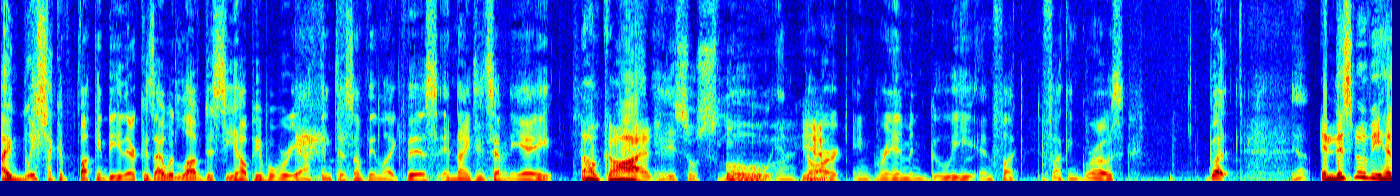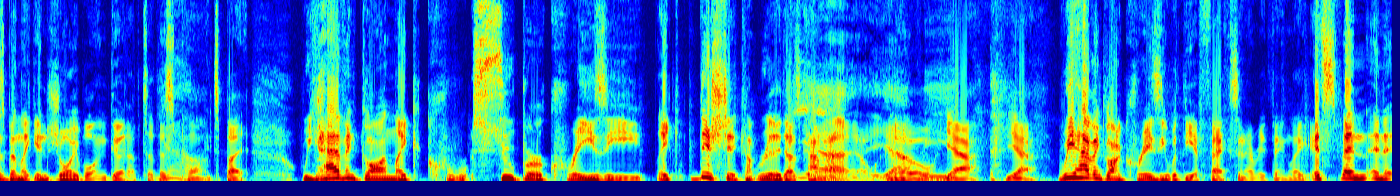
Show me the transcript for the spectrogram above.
I wish I could fucking be there because I would love to see how people were reacting to something like this in 1978. Oh God, It is so slow Ooh, and yeah. dark and grim and gooey and fuck fucking gross. But yeah, and this movie has been like enjoyable and good up to this Yeah. point, but we haven't gone like cr- super crazy. Like this shit com- really does come out of Yeah, nowhere. yeah. no. we- yeah. Yeah. We haven't gone crazy with the effects and everything. Like it's been an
